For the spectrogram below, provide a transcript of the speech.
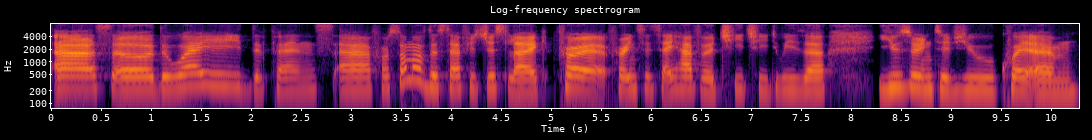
Uh, so the way it depends. Uh, for some of the stuff, it's just like, for, for instance, I have a cheat sheet with a user interview, que- um,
